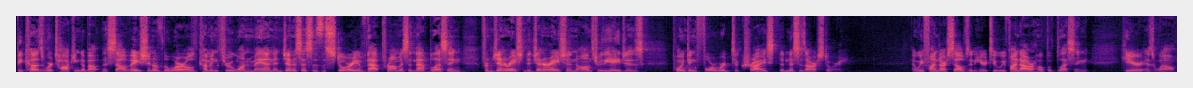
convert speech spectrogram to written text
because we're talking about the salvation of the world coming through one man, and Genesis is the story of that promise and that blessing from generation to generation on through the ages, pointing forward to Christ, then this is our story. And we find ourselves in here too. We find our hope of blessing here as well.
